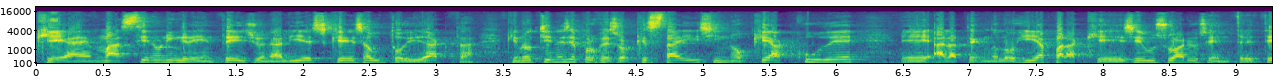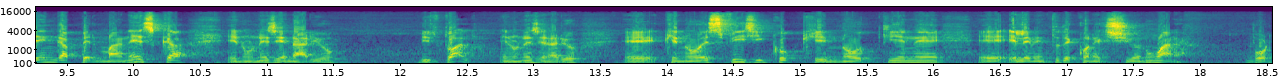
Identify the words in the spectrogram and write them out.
que además tiene un ingrediente adicional y es que es autodidacta, que no tiene ese profesor que está ahí, sino que acude eh, a la tecnología para que ese usuario se entretenga, permanezca en un escenario virtual, en un escenario eh, que no es físico, que no tiene eh, elementos de conexión humana por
